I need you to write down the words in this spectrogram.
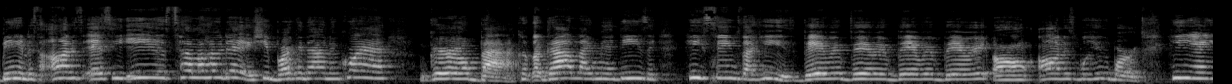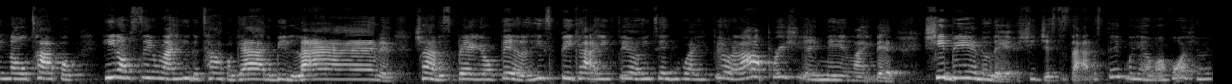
being as honest as he is, telling her that, and she breaking down and crying. Girl, bye. Cause a guy like Mendeecees, he seems like he is very, very, very, very um honest with his words. He ain't no type of he don't seem like he the type of guy to be lying and trying to spare your feelings. He speak how he feel, he tell you how he feel, and I appreciate men like that. She being knew that. She just decided to stick with him, unfortunately.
